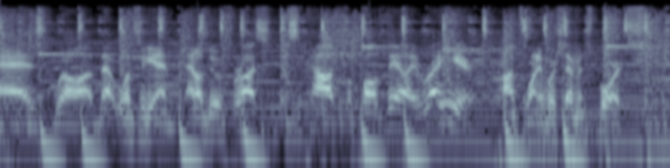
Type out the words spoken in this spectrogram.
as well. That Once again, that'll do it for us. This is College Football Daily right here on 24-7 Sports.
